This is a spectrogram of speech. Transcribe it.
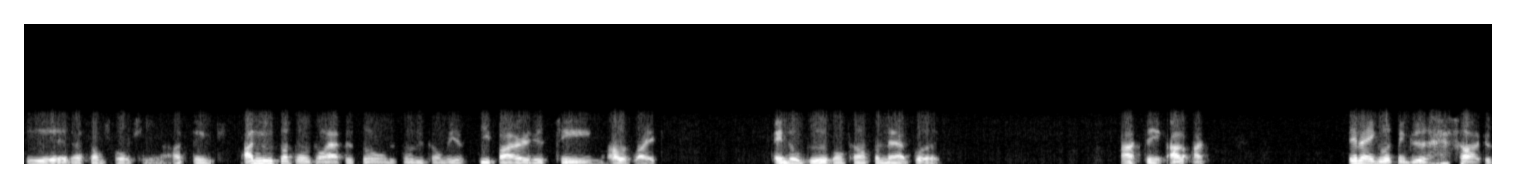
Yeah, that's unfortunate. I think I knew something was gonna happen soon. As soon as he told me he fired his team, I was like, "Ain't no good gonna come from that." But I think I, I it ain't looking good. That's all I can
